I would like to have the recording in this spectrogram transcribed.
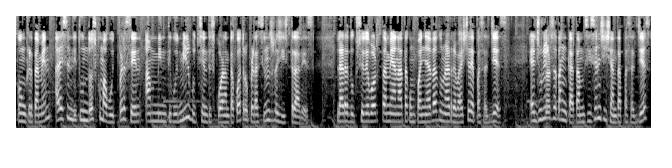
Concretament, ha descendit un 2,8% amb 28.844 operacions registrades. La reducció de vols també ha anat acompanyada d'una rebaixa de passatgers. El juliol s'ha tancat amb 660 passatgers,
